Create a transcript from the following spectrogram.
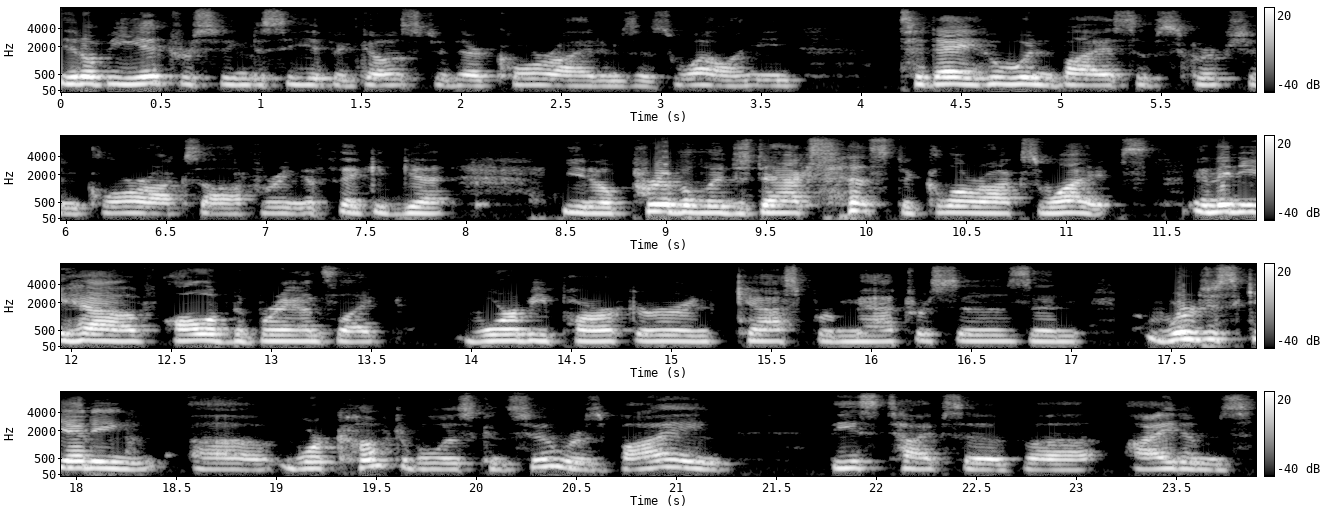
it'll be interesting to see if it goes to their core items as well. I mean, today who wouldn't buy a subscription Clorox offering if they could get you know privileged access to Clorox wipes. And then you have all of the brands like Warby Parker and Casper mattresses and we're just getting uh, more comfortable as consumers buying these types of uh, items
